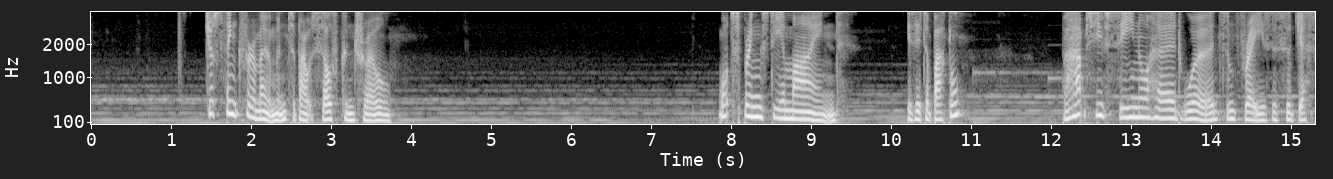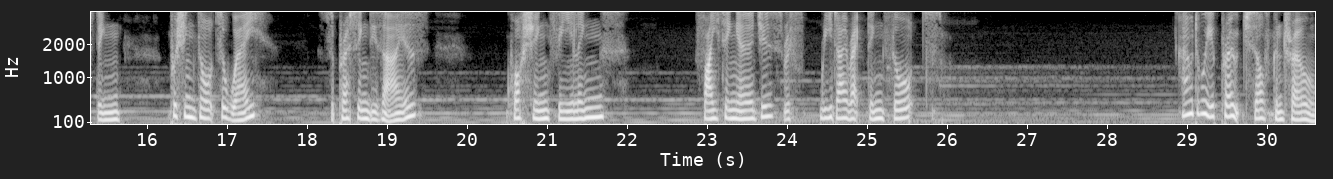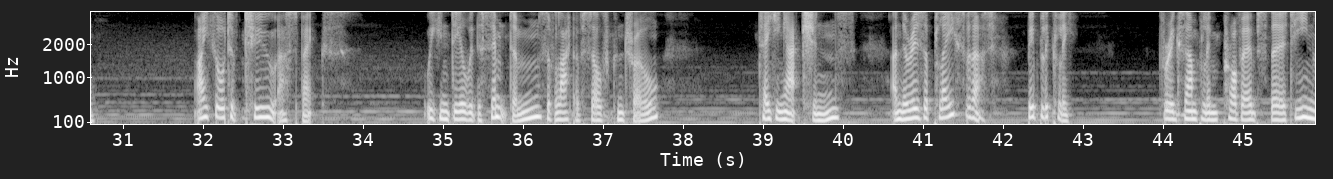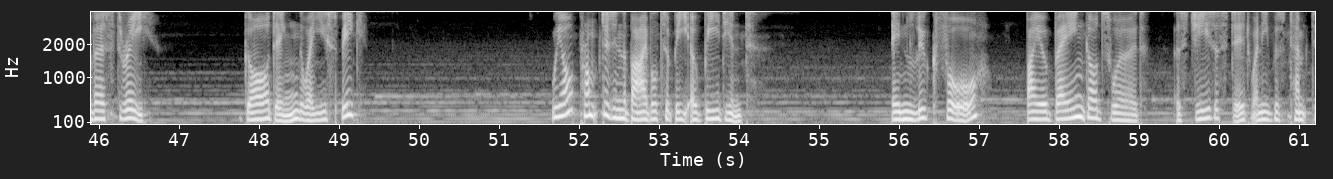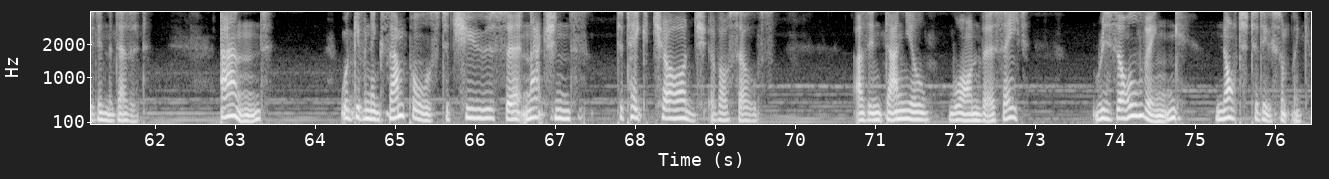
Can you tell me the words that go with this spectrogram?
Just think for a moment about self control. What springs to your mind? Is it a battle? Perhaps you've seen or heard words and phrases suggesting pushing thoughts away, suppressing desires, quashing feelings, fighting urges, re- redirecting thoughts. How do we approach self control? I thought of two aspects. We can deal with the symptoms of lack of self control, taking actions, and there is a place for that, biblically. For example, in Proverbs 13, verse 3, guarding the way you speak. We are prompted in the Bible to be obedient. In Luke 4, by obeying God's word, as Jesus did when he was tempted in the desert. And we're given examples to choose certain actions to take charge of ourselves, as in Daniel 1, verse 8, resolving not to do something.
